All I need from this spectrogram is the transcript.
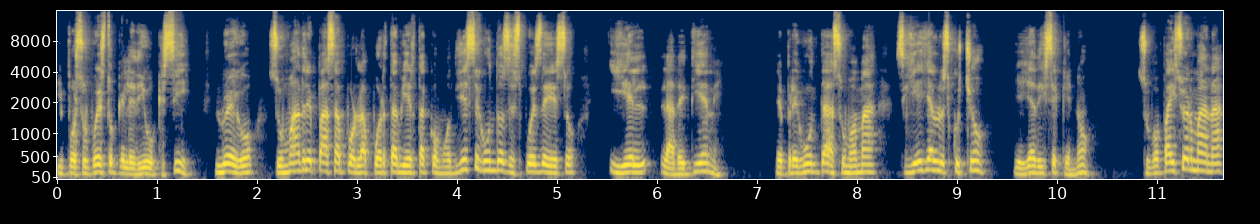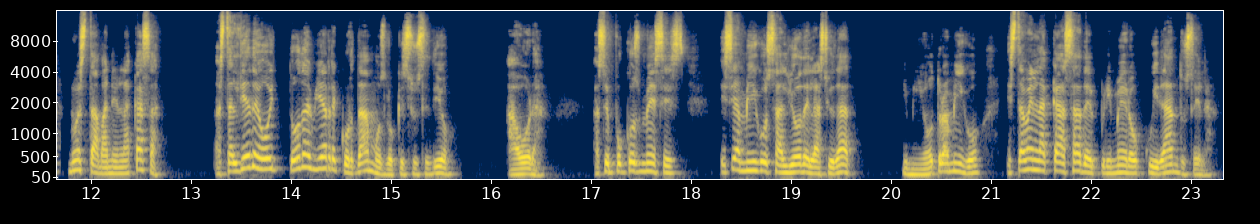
Y por supuesto que le digo que sí. Luego, su madre pasa por la puerta abierta como 10 segundos después de eso y él la detiene. Le pregunta a su mamá si ella lo escuchó y ella dice que no. Su papá y su hermana no estaban en la casa. Hasta el día de hoy todavía recordamos lo que sucedió. Ahora, Hace pocos meses, ese amigo salió de la ciudad y mi otro amigo estaba en la casa del primero cuidándosela.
